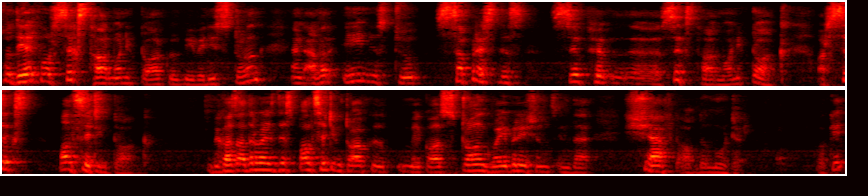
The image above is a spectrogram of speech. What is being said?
So therefore, sixth harmonic torque will be very strong and our aim is to suppress this uh, sixth harmonic torque or sixth pulsating torque because otherwise this pulsating torque will may cause strong vibrations in the shaft of the motor. Okay.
